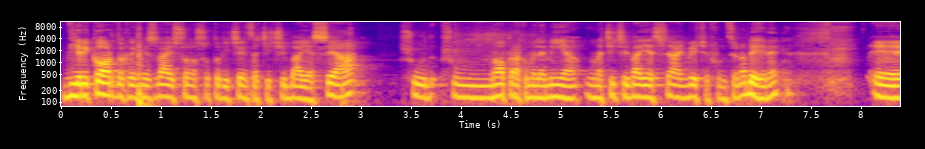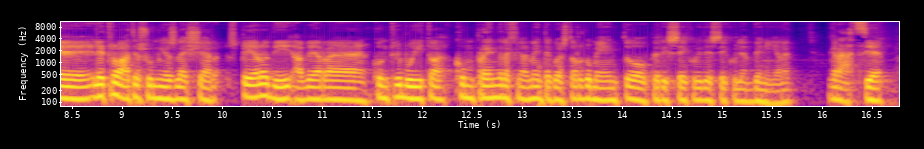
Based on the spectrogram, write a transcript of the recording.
Vi ricordo che le mie slide sono sotto licenza CC BY SA, su, su un'opera come la mia, una CC by SA invece funziona bene, e le trovate sul mio slash share. Spero di aver contribuito a comprendere finalmente questo argomento per i secoli dei secoli a venire. Grazie.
